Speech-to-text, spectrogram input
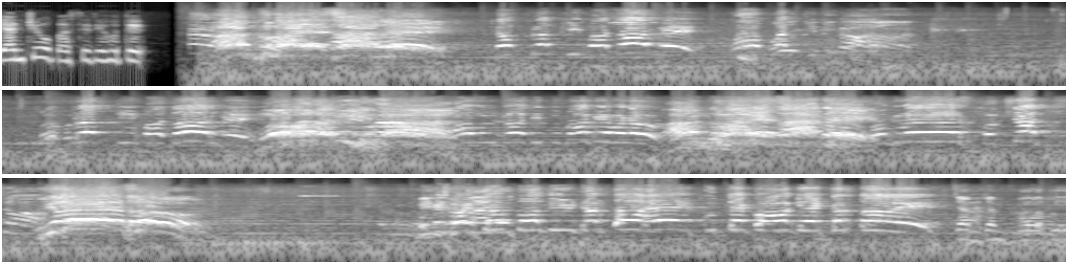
यांची उपस्थिती होती. हम तुम्हारे साथ हैं। नफरत की बाजार में मोहब्बत की दुकान। नफरत की बाजार में मोहब्बत की दुकान। राहुल गांधी तुम आगे बढ़ो। हम तुम्हारे साथ हैं। को आगे करता है। जब जब मोदी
